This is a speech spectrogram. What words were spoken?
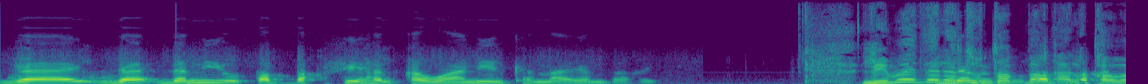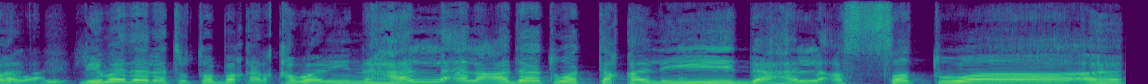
لا, لا لم يطبق فيها القوانين كما ينبغي لماذا لا تطبق القوانين؟ لماذا لا تطبق القوانين؟ هل العادات والتقاليد، هل السطوة آه،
